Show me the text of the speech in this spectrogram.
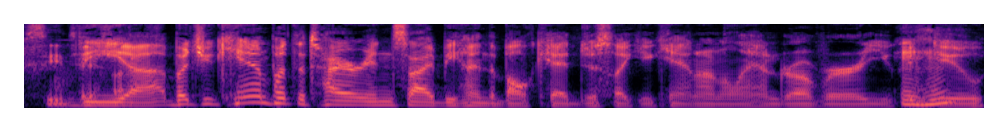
CJ5. The uh, but you can put the tire inside behind the bulkhead just like you can on a Land Rover. You can Mhm. do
